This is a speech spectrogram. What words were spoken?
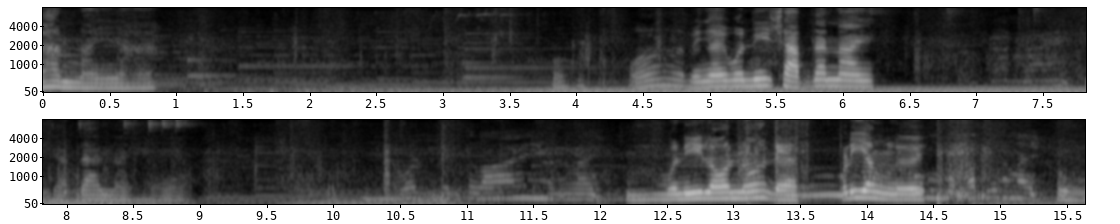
ด้านในนะฮะ ว้าเป็นไงวันนี้ฉาบด้านในฉาบด้านในแล้ววันนี้ร้อนเนาะแดดเปรี้ยงเลย โอ้โห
